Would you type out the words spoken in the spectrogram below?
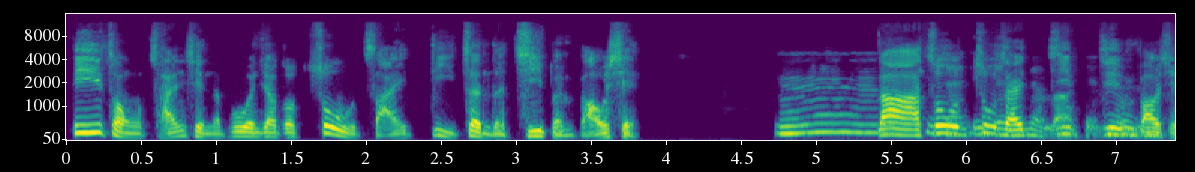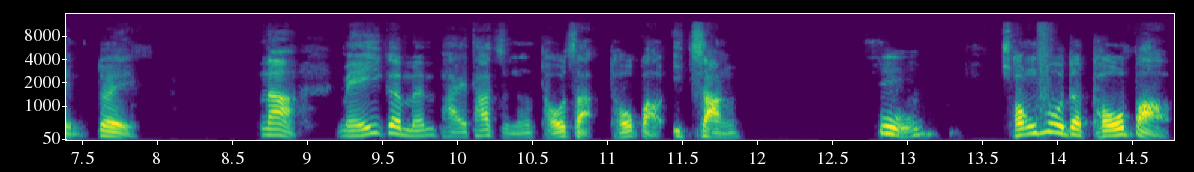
第一种产险的部分叫做住宅地震的基本保险，嗯，那住住宅基基本保险对，那每一个门牌它只能投保投保一张，是。重复的投保。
